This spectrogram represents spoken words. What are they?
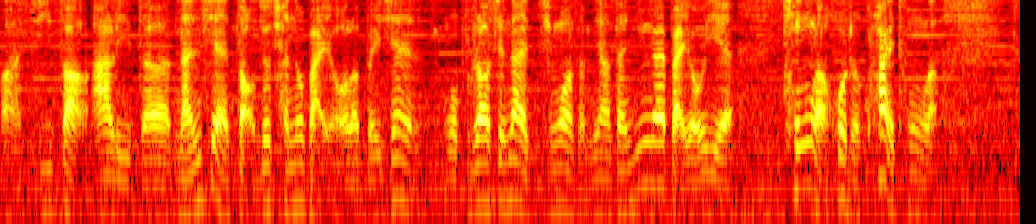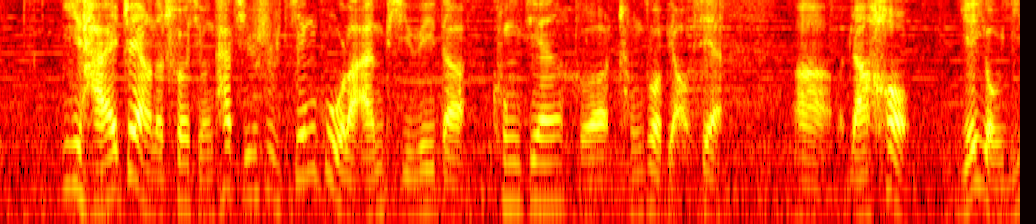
啊，西藏、阿里的南线早就全都柏油了，北线我不知道现在情况怎么样，但应该柏油也通了或者快通了。一台这样的车型，它其实是兼顾了 MPV 的空间和乘坐表现，啊，然后也有一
